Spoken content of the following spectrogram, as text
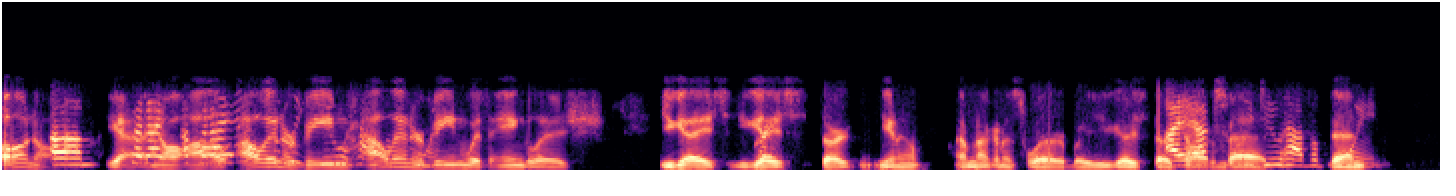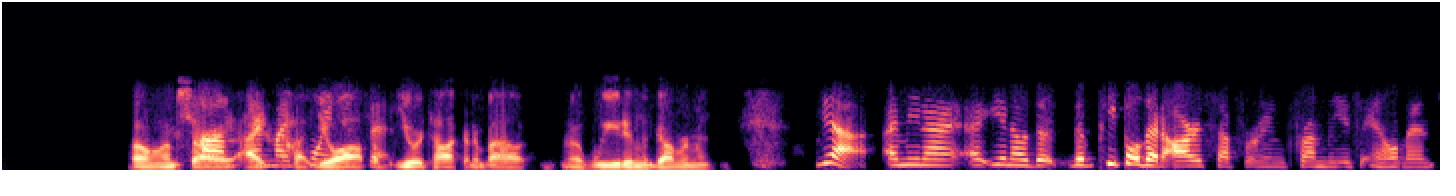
Oh no. Um, yeah, but I- no, I I'll I'll intervene. I'll intervene point. with English. You guys, you guys Right. start. You know, I'm not going to swear, but you guys start I talking actually bad. do have a then- point. Oh, I'm sorry. Um, I cut you off. that- You were talking about uh, weed in the government. Yeah, I mean, I, I you know the the people that are suffering from these ailments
